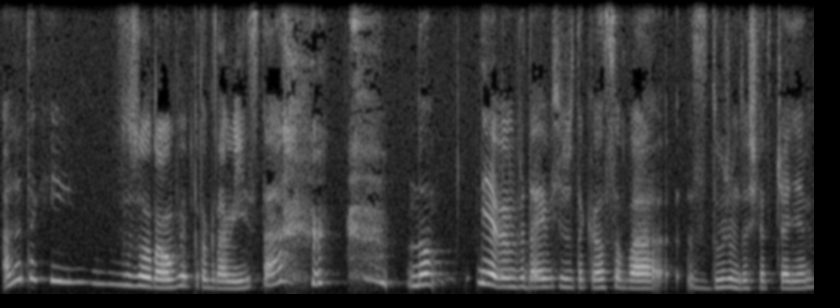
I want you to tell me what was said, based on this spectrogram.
ale taki wzorowy programista, no nie wiem, wydaje mi się, że taka osoba z dużym doświadczeniem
